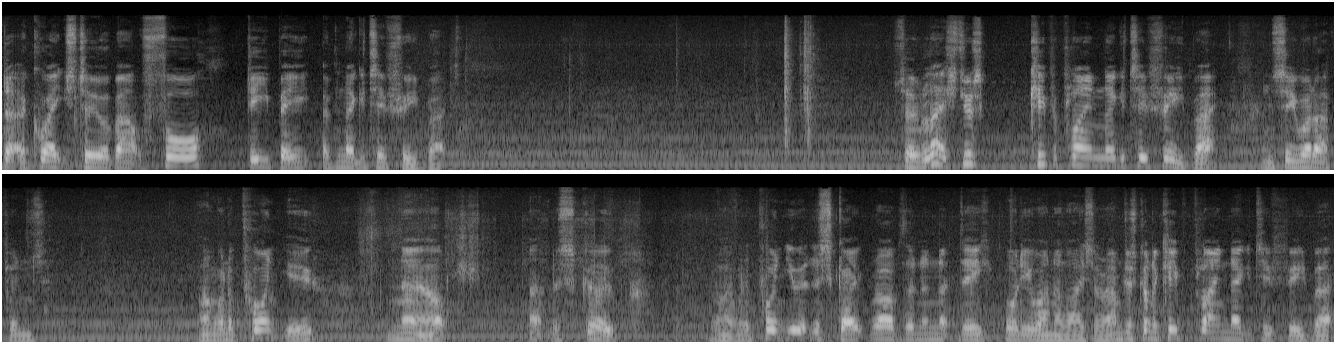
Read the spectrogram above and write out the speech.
that equates to about 4 dB of negative feedback. So let's just keep applying negative feedback and see what happens. I'm going to point you now at the scope. Right I'm going to point you at the scope rather than the audio analyzer. I'm just going to keep applying negative feedback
